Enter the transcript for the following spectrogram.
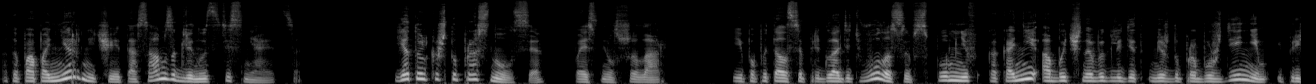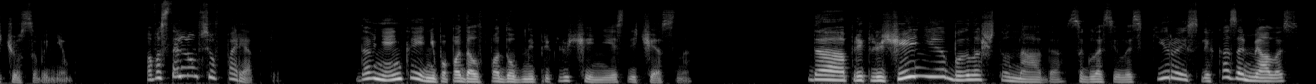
А то папа нервничает, а сам заглянуть стесняется. — Я только что проснулся, — пояснил Шелар, и попытался пригладить волосы, вспомнив, как они обычно выглядят между пробуждением и причесыванием. А в остальном все в порядке. Давненько я не попадал в подобные приключения, если честно. — да, приключение было что надо, согласилась Кира и слегка замялась,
